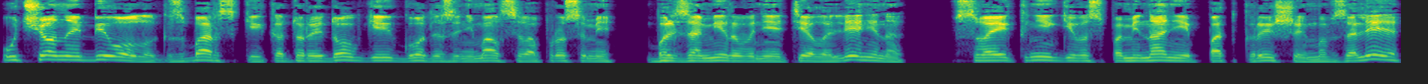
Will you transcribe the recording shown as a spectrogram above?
Ученый-биолог Сбарский, который долгие годы занимался вопросами бальзамирования тела Ленина, в своей книге «Воспоминаний под крышей мавзолея»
